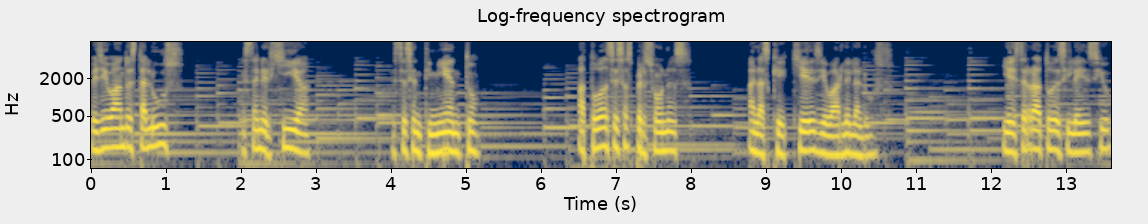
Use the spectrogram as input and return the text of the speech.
ve llevando esta luz, esta energía, este sentimiento a todas esas personas a las que quieres llevarle la luz. Y en este rato de silencio,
